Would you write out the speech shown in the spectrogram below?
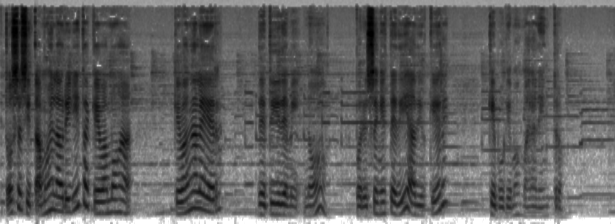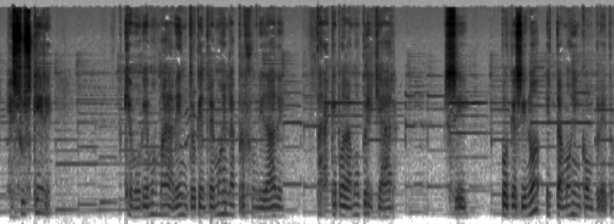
Entonces, si estamos en la orillita, ¿qué vamos a, qué van a leer de ti y de mí? No. Por eso en este día Dios quiere que boguemos más adentro. Jesús quiere que boguemos más adentro, que entremos en las profundidades para que podamos brillar. Sí, porque si no, estamos incompletos.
